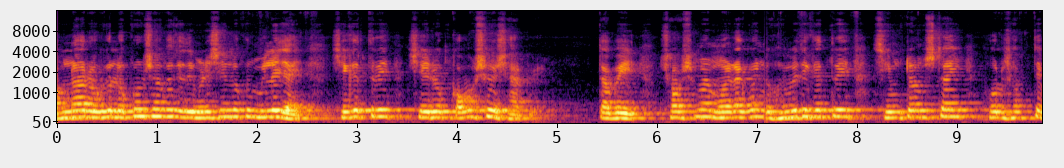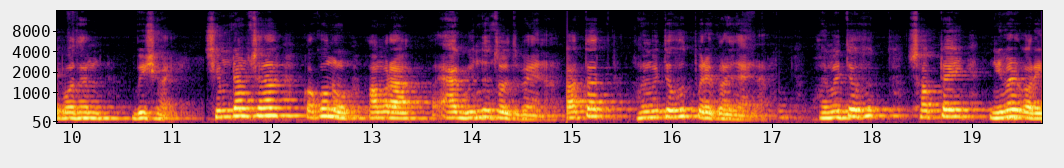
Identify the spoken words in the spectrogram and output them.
আপনার রোগের লক্ষণের সঙ্গে যদি মেডিসিন লক্ষণ মিলে যায়, সেক্ষেত্রে সেই রোগ অবশ্যই সারবে। তবে সবসময় মনে রাখবেন হোমিওপ্যাথির ক্ষেত্রে সিমটমসটাই হলো সবচেয়ে প্রধান বিষয়। সিমটমস ছাড়া কখনো আমরা এক বিন্দু চলতে পারি না, অর্থাৎ হোমিওপ্যাথি ওষুধ প্রয়োগ করা যায় না। হোমিওপ্যাথি ওষুধ সবটাই নির্ভর করে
